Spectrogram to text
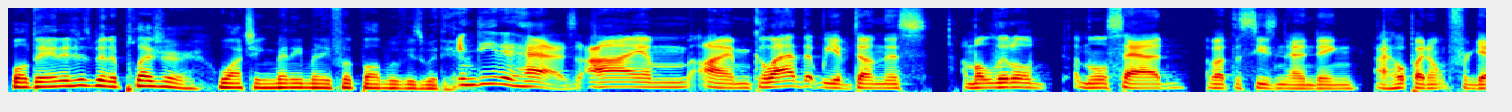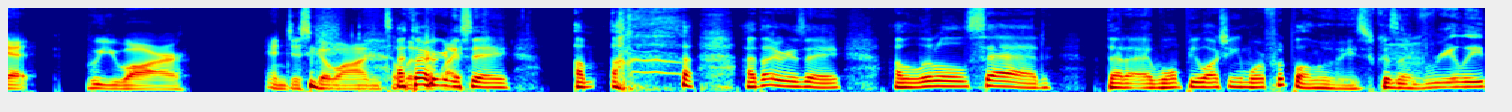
Well, Dan, it has been a pleasure watching many, many football movies with you. Indeed, it has. I am. I'm glad that we have done this. I'm a little. I'm a little sad about the season ending. I hope I don't forget who you are and just go on to I live thought you were going to say, um, I thought you were going to say, I'm a little sad that I won't be watching more football movies because Mm. I've really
